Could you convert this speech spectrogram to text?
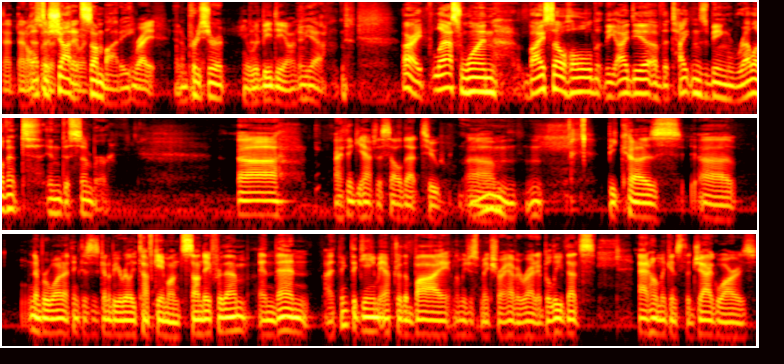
That that also that's a shot at somebody, Right. And I'm pretty sure It would be Dion. Uh, yeah. All right, last one. Buy, sell, hold. The idea of the Titans being relevant in December. I think you have to sell that too, um, because uh, number one, I think this is going to be a really tough game on Sunday for them, and then I think the game after the bye. Let me just make sure I have it right. I believe that's at home against the Jaguars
